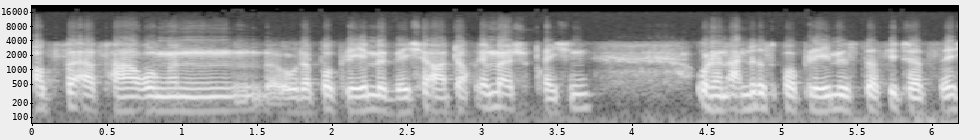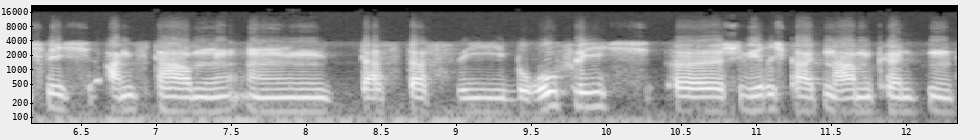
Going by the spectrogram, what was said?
Opfererfahrungen oder Probleme welcher Art auch immer sprechen. Und ein anderes Problem ist, dass sie tatsächlich Angst haben, dass, dass sie beruflich äh, Schwierigkeiten haben könnten,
